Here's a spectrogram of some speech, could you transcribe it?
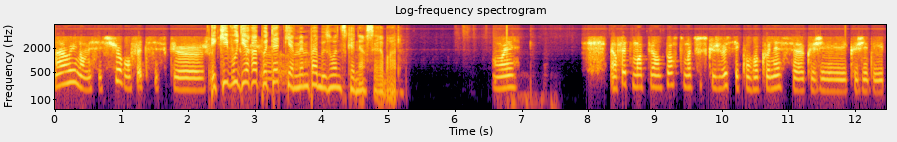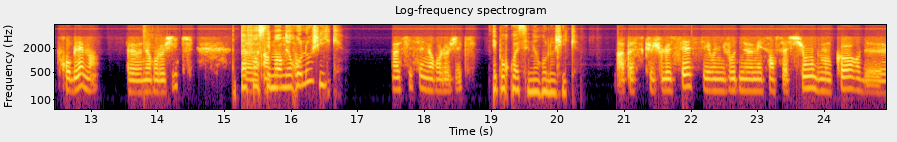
Ah oui, non, mais c'est sûr, en fait, c'est ce que. Et qui vous dira peut-être qu'il n'y a même pas besoin de scanner cérébral. Oui. Mais en fait, moi, peu importe, moi, tout ce que je veux, c'est qu'on reconnaisse euh, que j'ai que j'ai des problèmes euh, neurologiques. Pas euh, forcément neurologiques. Ah si, c'est neurologique. Et pourquoi c'est neurologique? Ah, parce que je le sais, c'est au niveau de mes sensations, de mon corps, de.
